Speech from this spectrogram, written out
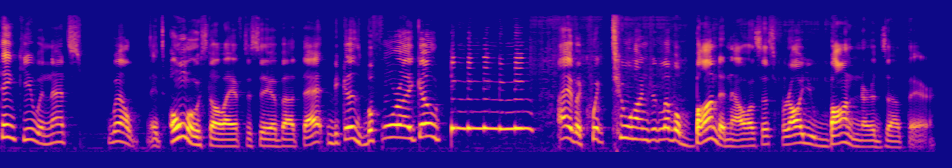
Thank you and that's, well, it's almost all I have to say about that because before I go, ding ding ding ding ding, I have a quick 200 level bond analysis for all you bond nerds out there.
